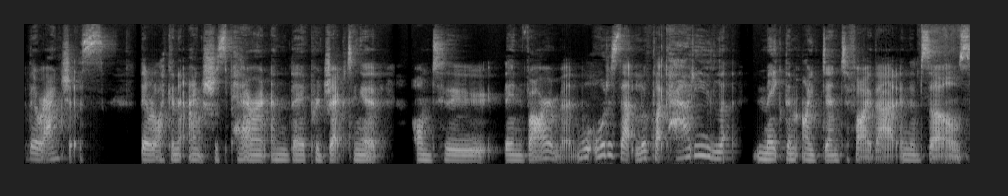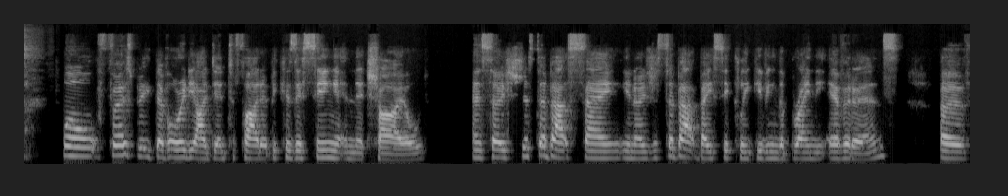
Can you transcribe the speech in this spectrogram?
they're anxious? They're like an anxious parent and they're projecting it onto the environment. What, what does that look like? How do you make them identify that in themselves? Well, first, they've already identified it because they're seeing it in their child. And so it's just about saying, you know, just about basically giving the brain the evidence of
